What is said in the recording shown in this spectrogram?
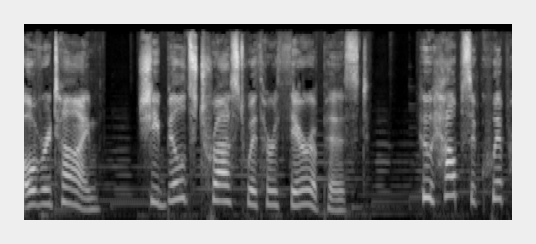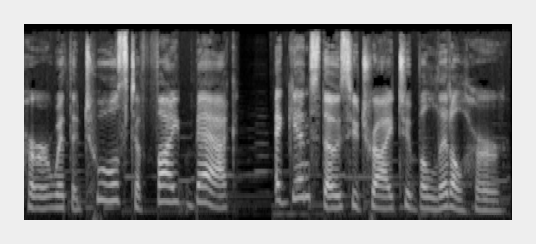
Over time, she builds trust with her therapist, who helps equip her with the tools to fight back against those who try to belittle her.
